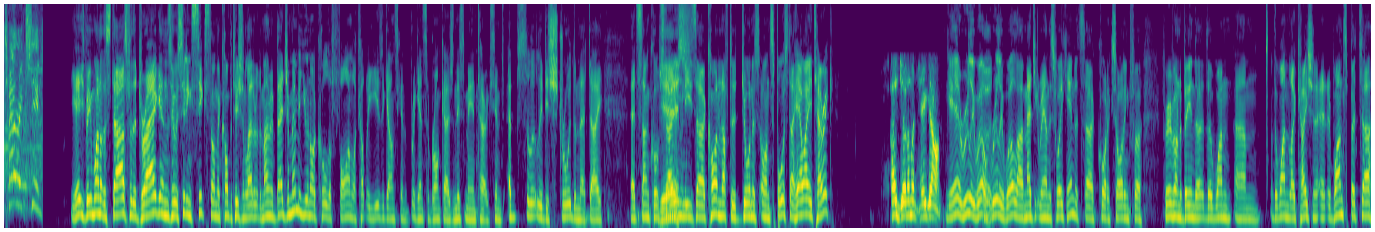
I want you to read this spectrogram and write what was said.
Tariq Sims. Yeah, he's been one of the stars for the Dragons, who are sitting sixth on the competition ladder at the moment. Badger, remember you and I called a final a couple of years ago against the Broncos, and this man, Tariq Sims, absolutely destroyed them that day at Suncorp Yes. Stadium. And he's uh, kind enough to join us on Sports Day. How are you, Tariq? Hey, gentlemen, how you going? Yeah, really well, really well. Uh, Magic round this weekend. It's uh, quite exciting for, for everyone to be in the the one um, the one location at, at once. But uh,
